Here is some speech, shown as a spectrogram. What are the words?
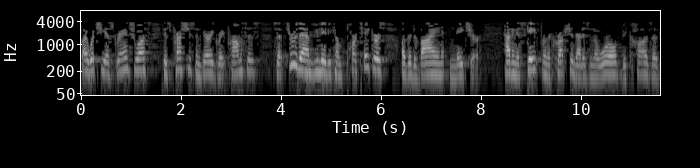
by which he has granted to us his precious and very great promises, so that through them you may become partakers of the divine nature, having escaped from the corruption that is in the world because of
